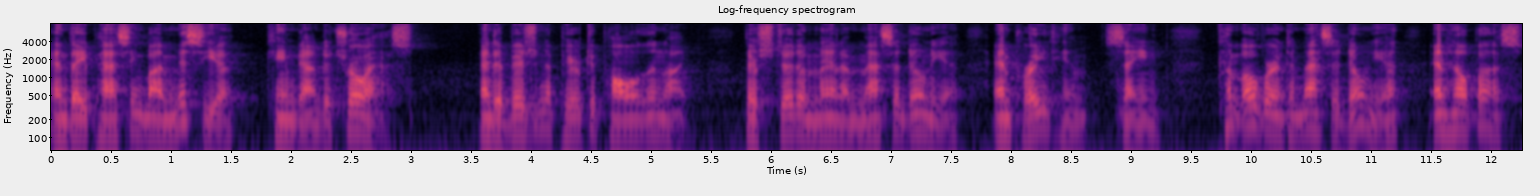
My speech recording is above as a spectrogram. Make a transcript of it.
And they passing by Mysia came down to Troas. And a vision appeared to Paul in the night. There stood a man of Macedonia and prayed him, saying, Come over into Macedonia and help us.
